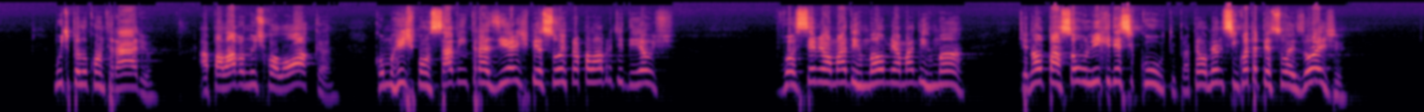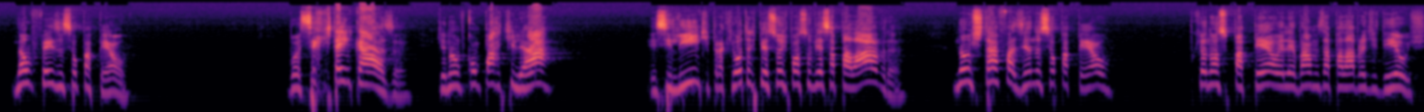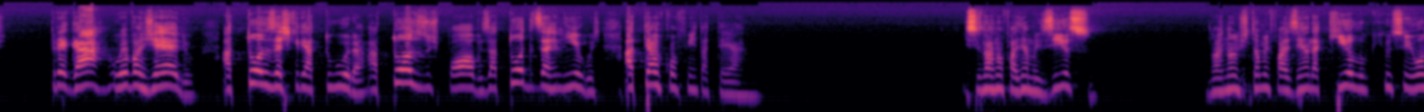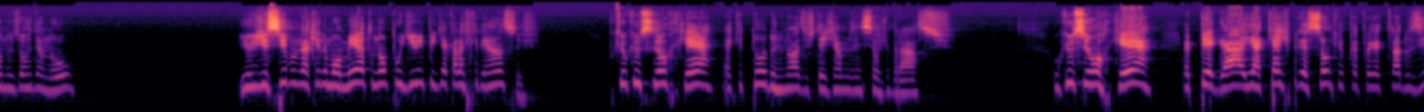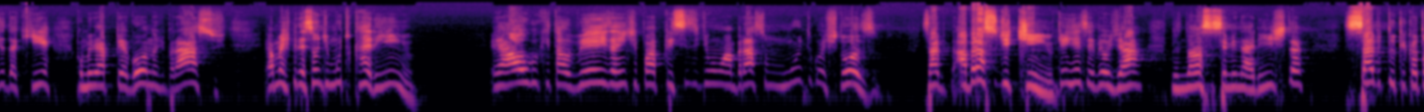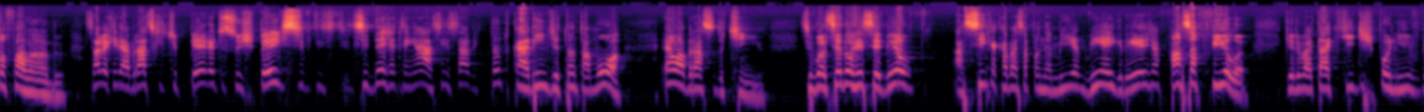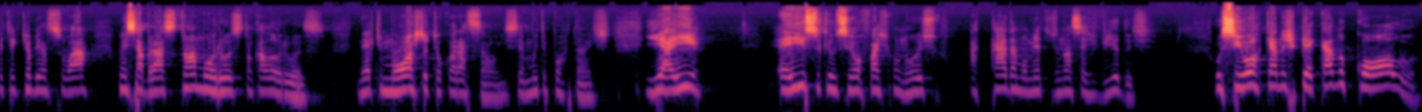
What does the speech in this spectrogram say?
Muito pelo contrário, a palavra nos coloca como responsável em trazer as pessoas para a palavra de Deus. Você, meu amado irmão, minha amada irmã, que não passou um link desse culto para pelo menos 50 pessoas hoje, não fez o seu papel. Você que está em casa, que não compartilhar, esse link para que outras pessoas possam ver essa palavra, não está fazendo o seu papel. Porque o nosso papel é levarmos a palavra de Deus, pregar o evangelho a todas as criaturas, a todos os povos, a todas as línguas, até os confins da terra. E se nós não fazemos isso, nós não estamos fazendo aquilo que o Senhor nos ordenou. E os discípulos, naquele momento, não podiam impedir aquelas crianças. Porque o que o Senhor quer é que todos nós estejamos em seus braços. O que o Senhor quer é pegar, e aqui a expressão que foi traduzida aqui, como ele a pegou nos braços, é uma expressão de muito carinho. É algo que talvez a gente precise de um abraço muito gostoso. Sabe? Abraço de Tinho. Quem recebeu já do nosso seminarista sabe do que, que eu estou falando. Sabe aquele abraço que te pega, te suspende, se, se deixa assim, ah, assim, sabe? Tanto carinho, de tanto amor. É o abraço do Tinho. Se você não recebeu, assim que acabar essa pandemia, vem à igreja, faça fila, que ele vai estar aqui disponível para te abençoar com esse abraço tão amoroso, tão caloroso, né, que mostra o teu coração. Isso é muito importante. E aí, é isso que o Senhor faz conosco a cada momento de nossas vidas. O Senhor quer nos pecar no colo.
